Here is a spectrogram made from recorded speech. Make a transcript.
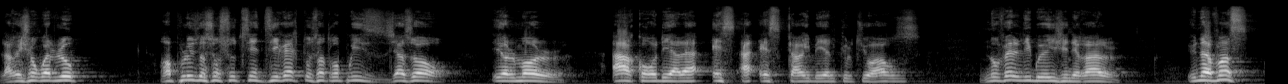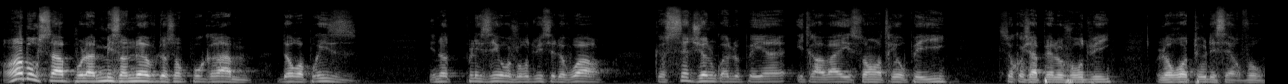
La région Guadeloupe, en plus de son soutien direct aux entreprises Jazor et Olmol, a accordé à la SAS Caribbean Culture House, nouvelle librairie générale, une avance remboursable pour la mise en œuvre de son programme de reprise. Et notre plaisir aujourd'hui, c'est de voir que sept jeunes Guadeloupéens y travaillent sont entrés au pays, ce que j'appelle aujourd'hui le retour des cerveaux.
